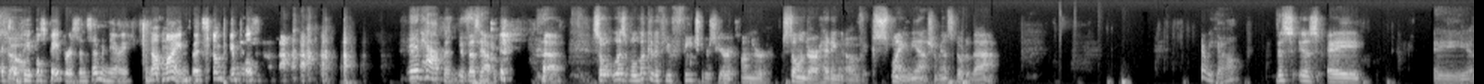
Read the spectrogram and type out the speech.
like so- some people's papers in seminary, not mine, but some people's. It happens. It does happen. so let's we'll look at a few features here under still under our heading of explain. Yeah, I mean let's go to that. There we go. This is a a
